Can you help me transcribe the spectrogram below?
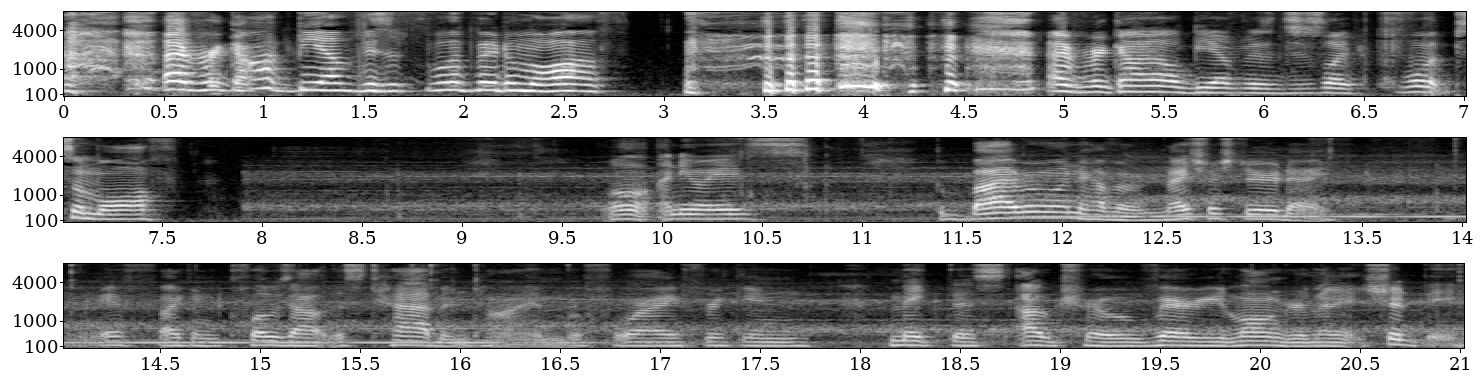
I forgot BF is flipping him off. I forgot how BF is just like flips him off. Well, anyways, goodbye everyone. Have a nice rest of your day. If I can close out this tab in time before I freaking make this outro very longer than it should be.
